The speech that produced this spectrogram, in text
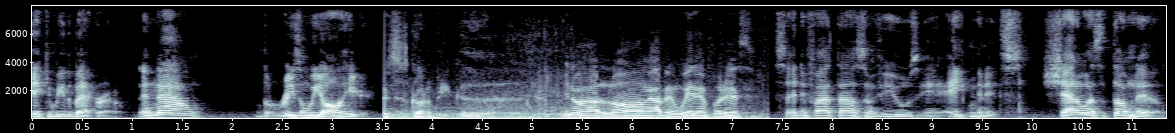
it can be the background. And now, the reason we all here. This is gonna be good. You know how long I've been waiting for this? 75,000 views in eight minutes. Shadow as a thumbnail.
